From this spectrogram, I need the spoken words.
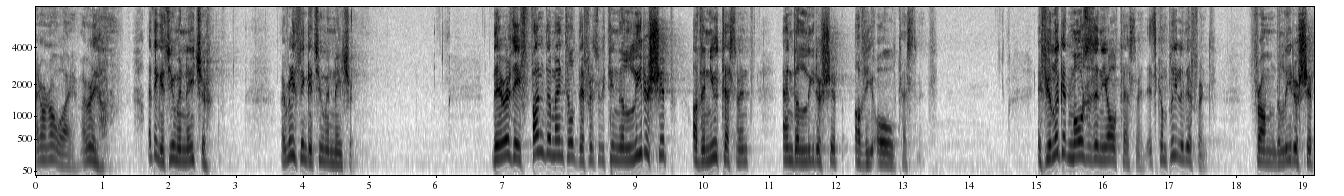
I don't know why. I really, I think it's human nature. I really think it's human nature. There is a fundamental difference between the leadership of the New Testament and the leadership of the Old Testament. If you look at Moses in the Old Testament, it's completely different from the leadership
